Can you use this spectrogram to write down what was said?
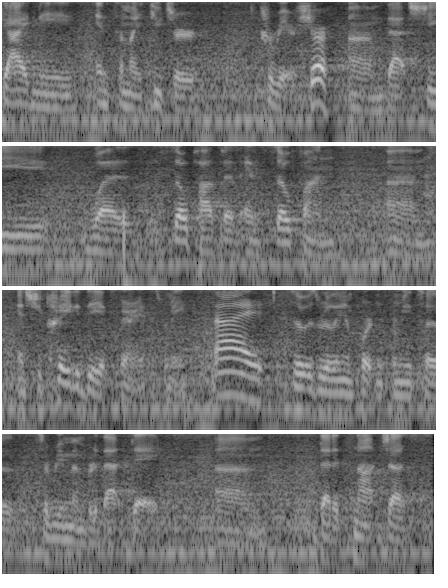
guide me into my future career. Sure. Um, that she was so positive and so fun, um, and she created the experience for me. Nice. So it was really important for me to to remember that day. Um, that it's not just,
